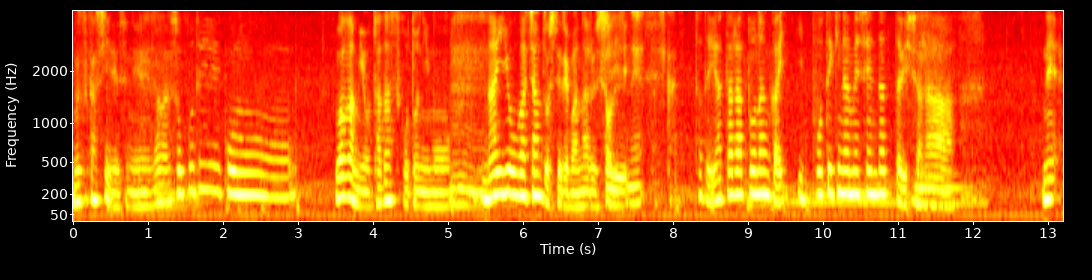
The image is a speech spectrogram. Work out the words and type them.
うん、難しいですね。だからそこでこの我が身を正すことにも内容がちゃんとしてればなるし、そうですね。確かに。ただやたらとなんか一方的な目線だったりしたら、ね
